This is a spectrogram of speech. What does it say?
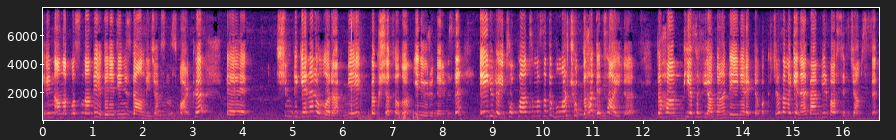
birinin anlatmasından değil denediğinizde anlayacaksınız farkı. E, şimdi genel olarak bir bakış atalım yeni ürünlerimize. Eylül ayı toplantımızda da bunlar çok daha detaylı, daha piyasa fiyatlarına değinerek de bakacağız ama genel ben bir bahsedeceğim size.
